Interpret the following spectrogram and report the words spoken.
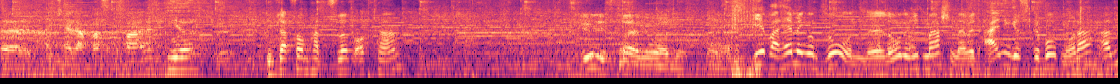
Äh, Hotel am Wasserfall. Hier, die Plattform hat 12 Oktan. Das Öl ist teuer geworden. Hier bei Hemming und Sohn, äh, Lohne Wiedmarschen, da wird einiges geboten, oder, Ali?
